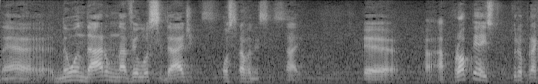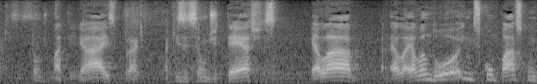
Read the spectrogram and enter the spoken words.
né, não andaram na velocidade que mostrava necessário. É, a própria estrutura para aquisição de materiais, para aquisição de testes, ela, ela, ela andou em descompasso com,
